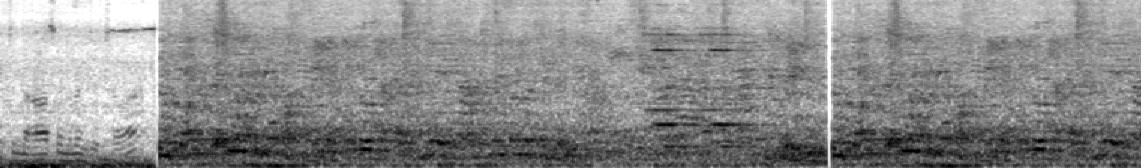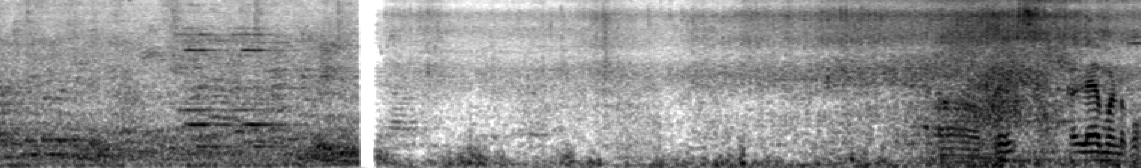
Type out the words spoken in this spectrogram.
వచ్చింది? రాసందు నుంచి వచ్చావా? కళ్యాణ మండపం.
